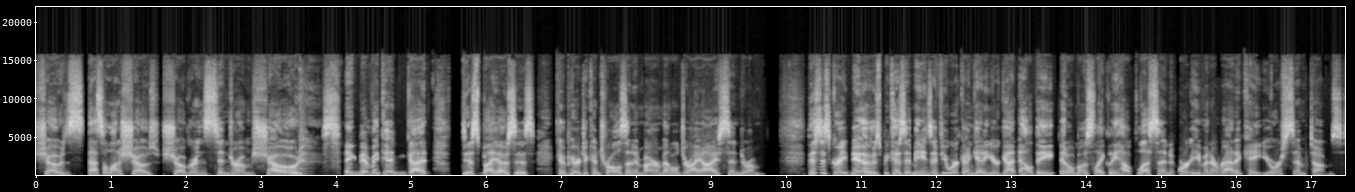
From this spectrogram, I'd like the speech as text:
shows that's a lot of shows. Sjogren's syndrome showed significant gut dysbiosis compared to controls and environmental dry eye syndrome. This is great news because it means if you work on getting your gut healthy, it'll most likely help lessen or even eradicate your symptoms.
